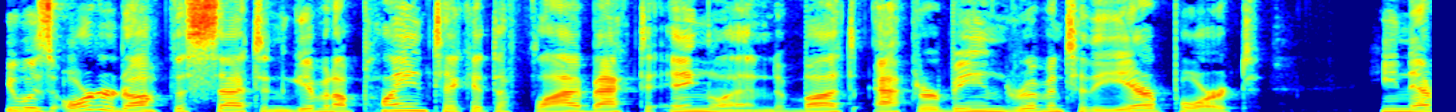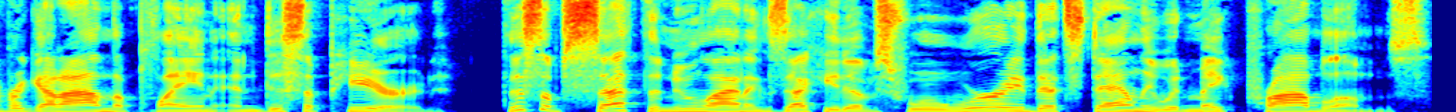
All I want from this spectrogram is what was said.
He was ordered off the set and given a plane ticket to fly back to England, but after being driven to the airport, he never got on the plane and disappeared. This upset the New Line executives who were worried that Stanley would make problems.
